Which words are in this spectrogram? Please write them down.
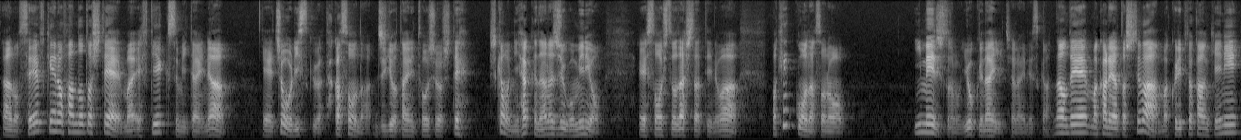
あの政府系のファンドとして、まあ、FTX みたいな、え、超リスクが高そうな事業体に投資をしてしかも275 million、え、損失を出したっていうのは、まあ、結構なそのイメージとしても良くないじゃないですか。なので、まあ、彼らとしては、まあ、クリプト関係に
